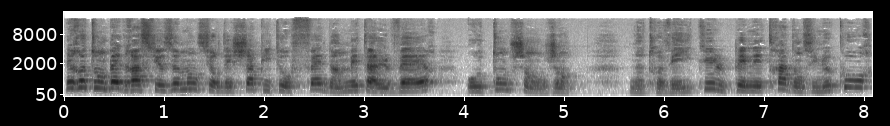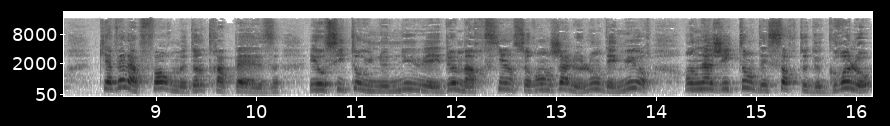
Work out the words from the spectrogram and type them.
et retombaient gracieusement sur des chapiteaux faits d'un métal vert au ton changeant. Notre véhicule pénétra dans une cour qui avait la forme d'un trapèze, et aussitôt une nuée de martiens se rangea le long des murs en agitant des sortes de grelots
